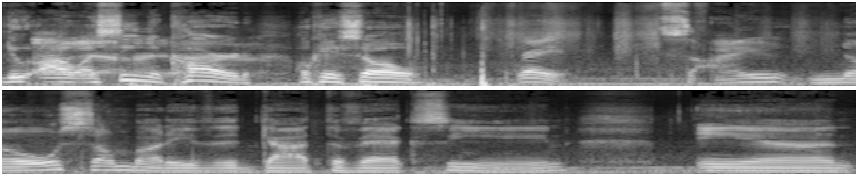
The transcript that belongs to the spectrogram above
dude, oh, I yeah, seen the yeah. card. Okay, so right, so I know somebody that got the vaccine, and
